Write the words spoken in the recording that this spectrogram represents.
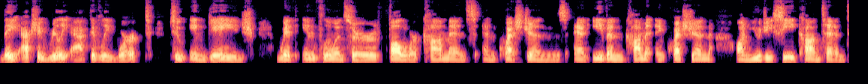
they actually really actively worked to engage with influencer follower comments and questions and even comment and question on UGC content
